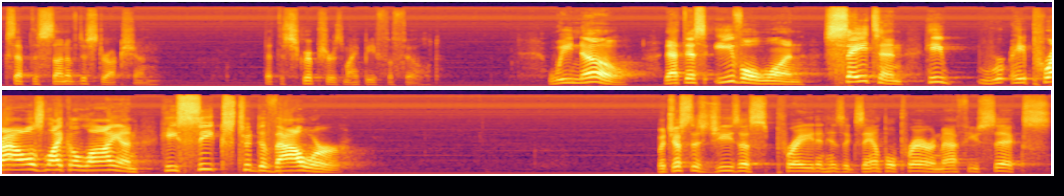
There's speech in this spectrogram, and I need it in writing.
except the son of destruction, that the scriptures might be fulfilled. We know that this evil one, Satan, he, he prowls like a lion, he seeks to devour. But just as Jesus prayed in his example prayer in Matthew 6,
